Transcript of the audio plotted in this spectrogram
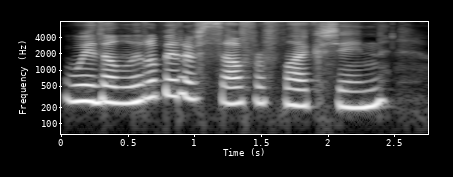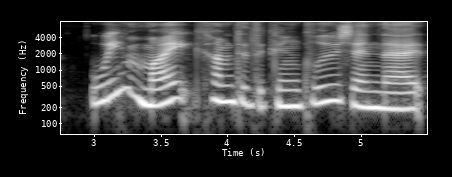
with a little bit of self reflection, we might come to the conclusion that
